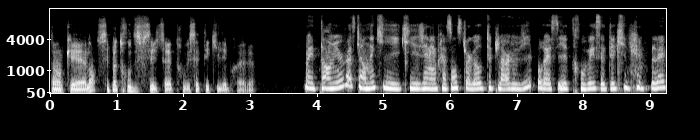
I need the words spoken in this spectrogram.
Donc euh, non, c'est pas trop difficile, je dirais, de trouver cet équilibre-là. Mais tant mieux parce qu'il y en a qui, qui j'ai l'impression, struggle toute leur vie pour essayer de trouver cet équilibre-là.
